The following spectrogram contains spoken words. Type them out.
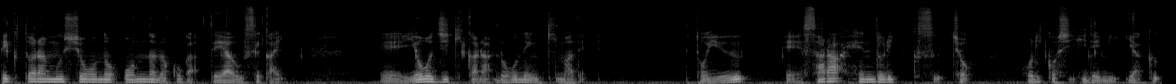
ペクトラム症の女の子が出会う世界、え幼児期から老年期までという、えサラ・ヘンドリックス著堀越秀美役、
